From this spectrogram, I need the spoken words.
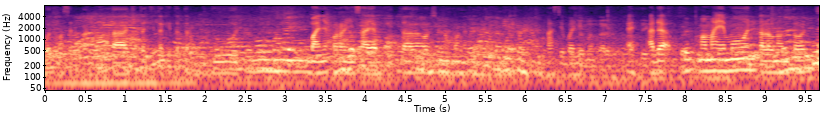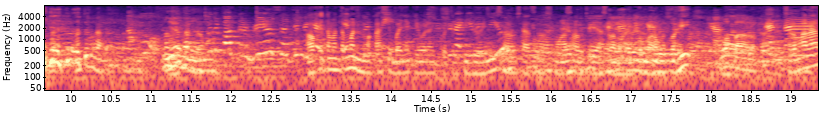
buat masa depan kita cita-cita kita terwujud. Banyak orang yang sayang kita oh senang banget ya makasih banyak. eh ada Mama Emon kalau nonton. Nonton nggak? Oke teman-teman, makasih banyak yang udah ikutin video ini. Salam sehat selalu semua. Salam ceria. Assalamualaikum warahmatullahi wabarakatuh. Selamat malam.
